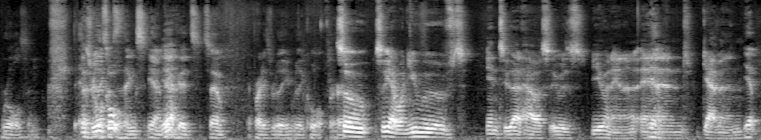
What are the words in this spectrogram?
rolls and That's and really all sorts cool. of things. Yeah, Yeah. goods. So that part is really really cool for her. So so yeah, when you moved into that house, it was you and Anna and Gavin. yep.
